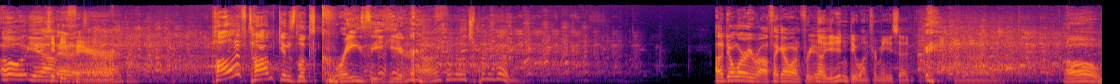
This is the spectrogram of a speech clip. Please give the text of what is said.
oh yeah. to be fair, Paul F. Tompkins looks crazy here. I think it looks pretty good. Oh, don't worry, Roth. I got one for you. no, you didn't do one for me. You said. Oh,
